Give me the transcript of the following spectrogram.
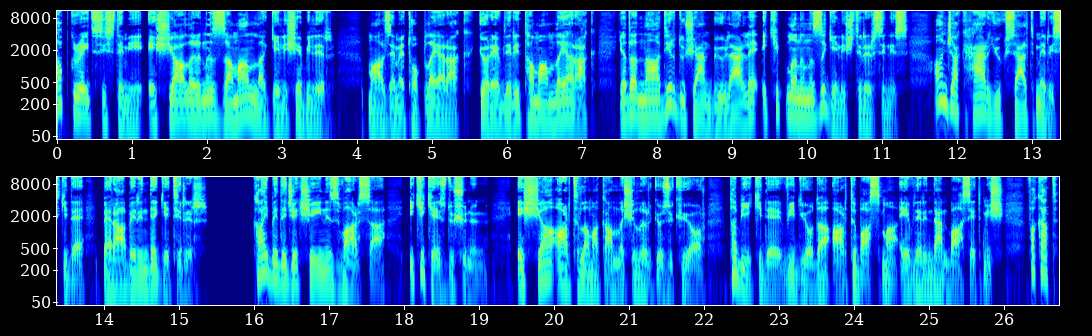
Upgrade sistemi eşyalarınız zamanla gelişebilir. Malzeme toplayarak, görevleri tamamlayarak ya da nadir düşen büyülerle ekipmanınızı geliştirirsiniz. Ancak her yükseltme riski de beraberinde getirir. Kaybedecek şeyiniz varsa iki kez düşünün. Eşya artılamak anlaşılır gözüküyor. Tabii ki de videoda artı basma evlerinden bahsetmiş. Fakat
